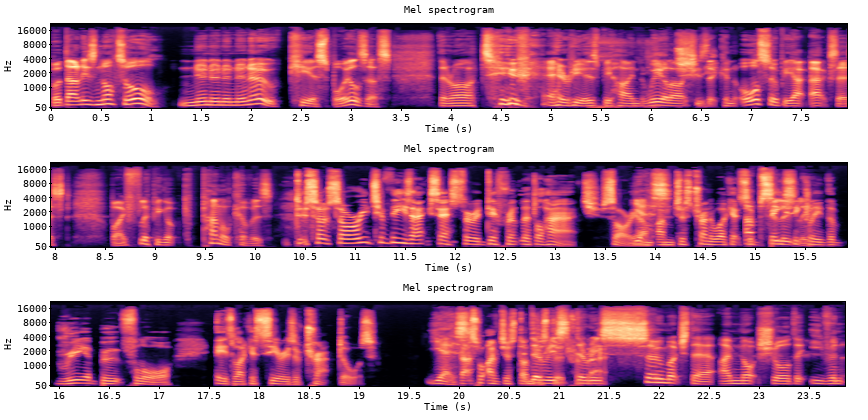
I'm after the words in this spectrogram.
But that is not all. No, no, no, no, no. Kia spoils us. There are two areas behind the wheel arches that can also be a- accessed by flipping up panel covers. So, so are each of these accessed through a different little hatch? Sorry, yes. I'm, I'm just trying to work out. So Absolutely. basically, the rear boot floor is like a series of trapdoors. Yes, That's what I've just understood. there is there that. is so much there. I'm not sure that even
